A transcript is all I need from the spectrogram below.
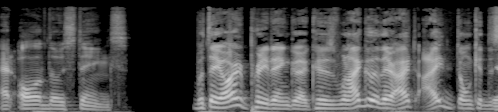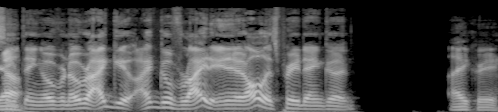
at all of those things. But they are pretty dang good because when I go there, I I don't get the Yeah. same thing over and over. I get I go variety, and it all is pretty dang good. I agree.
